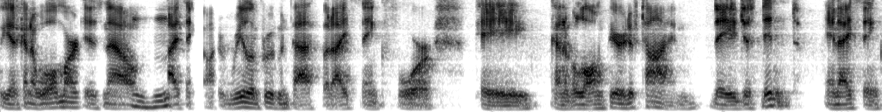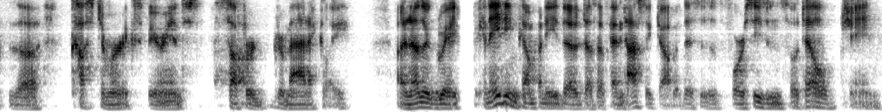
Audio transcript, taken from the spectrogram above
Yeah, kind of Walmart is now, mm-hmm. I think, on a real improvement path. But I think for a kind of a long period of time, they just didn't. And I think the customer experience suffered dramatically. Another great Canadian company that does a fantastic job at this is the Four Seasons hotel chain.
